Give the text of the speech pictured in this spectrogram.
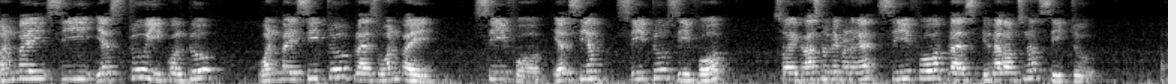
1 by CS2 equal to 1 by C2 plus 1 by C4 LCM C2 C4 so cross multiply பண்ணுங்க. C4 plus இது மேலே வந்துச்சுன்னா C2 அப்ப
